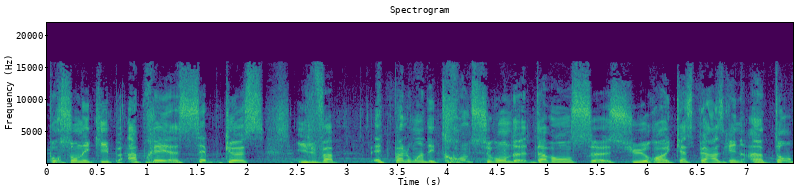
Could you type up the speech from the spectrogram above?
pour son équipe après Sepkus. Il va être pas loin des 30 secondes d'avance sur Casper Asgreen. Un temps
